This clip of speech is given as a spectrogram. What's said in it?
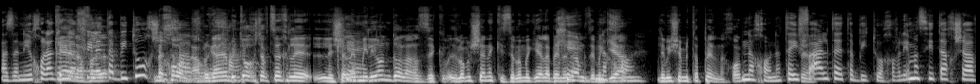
אז אני יכולה גם כן, להפעיל אבל, את הביטוח שלך נכון, אבל גם אם הביטוח עכשיו צריך לשלם כן. מיליון דולר, זה לא משנה, כי זה לא מגיע לבן כן, אדם, זה נכון. מגיע למי שמטפל, נכון? נכון, אתה כן. הפעלת את הביטוח, אבל אם עשית עכשיו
